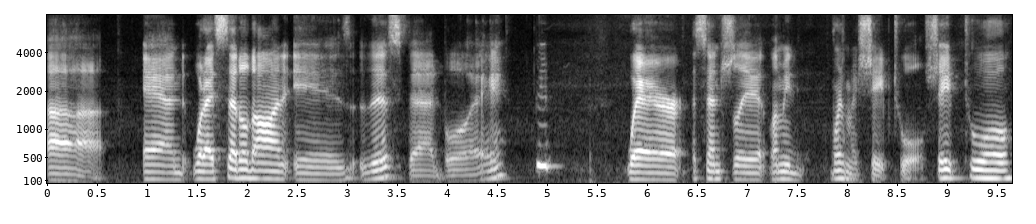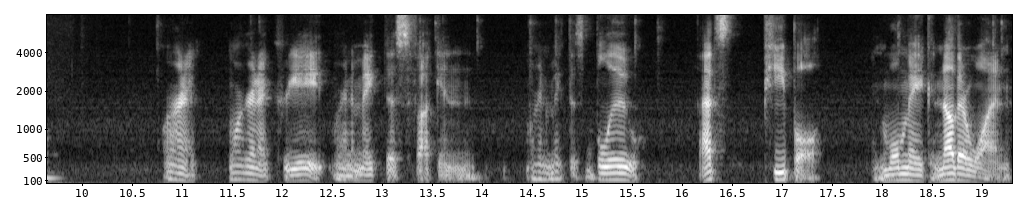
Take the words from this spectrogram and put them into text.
Uh, and what I settled on is this bad boy. Where essentially, let me. Where's my shape tool? Shape tool. We're gonna we're gonna create. We're gonna make this fucking. We're gonna make this blue. That's people, and we'll make another one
